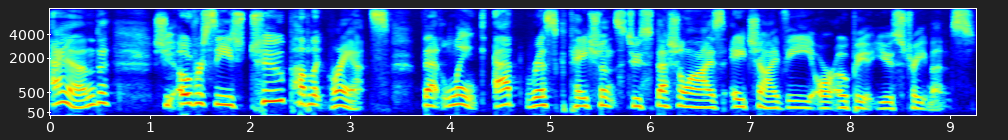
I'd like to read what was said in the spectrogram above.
And she oversees two public grants that link at risk patients to specialized HIV or opiate use treatments.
